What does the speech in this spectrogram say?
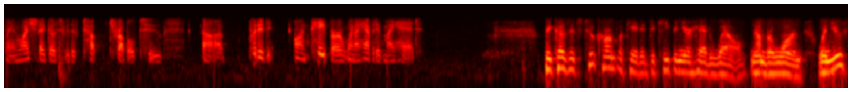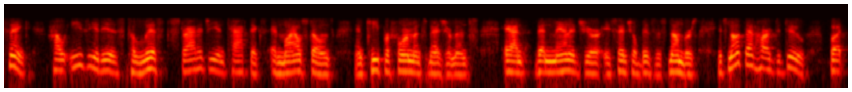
plan? Why should i go through the t- trouble to uh, put it on paper when i have it in my head because it's too complicated to keep in your head well, number one. When you think how easy it is to list strategy and tactics and milestones and key performance measurements and then manage your essential business numbers, it's not that hard to do, but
